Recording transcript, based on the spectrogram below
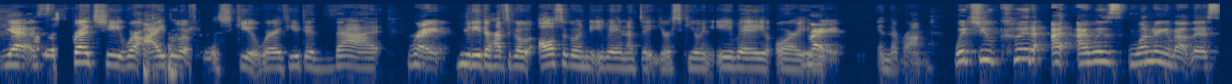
Yes, a spreadsheet where I do it from the SKU. Where if you did that, right, you'd either have to go also go into eBay and update your SKU in eBay or right in the wrong. Which you could. I, I was wondering about this.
